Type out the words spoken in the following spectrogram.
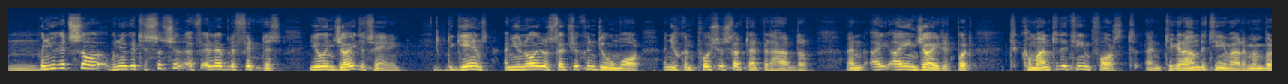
Mm. When you get so when you get to such a, a level of fitness, you enjoy the training, Mm-hmm. the games, and you know yourself you can do more and you can push yourself that bit harder. And I, I enjoyed it, but to come onto the team first and to get on the team, I remember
